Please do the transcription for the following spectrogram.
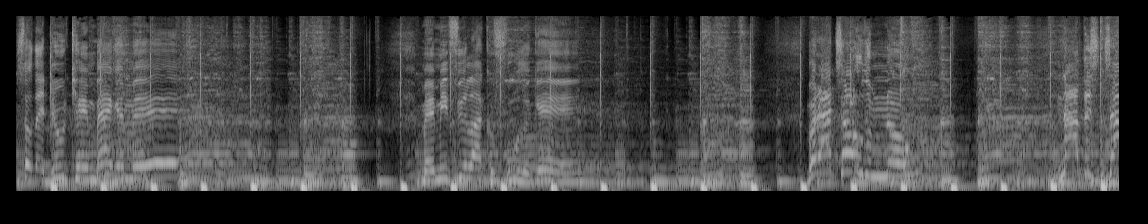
So that dude came back at me. Made me feel like a fool again. But I told him no, not this time.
